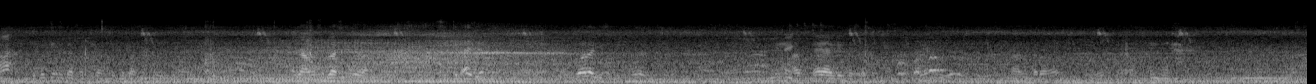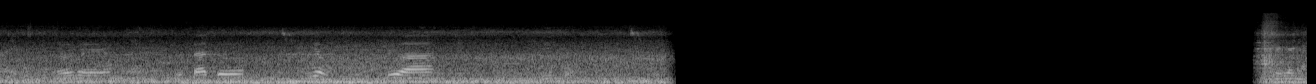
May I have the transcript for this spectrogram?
Ah, coba. Yang sebelah sini lah. Sedikit aja. Gua lagi sedikit. lagi. Ini. Eh, gitu. Antar. Oke. Satu. Yuk. Dua. Tiga. Gayanya.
